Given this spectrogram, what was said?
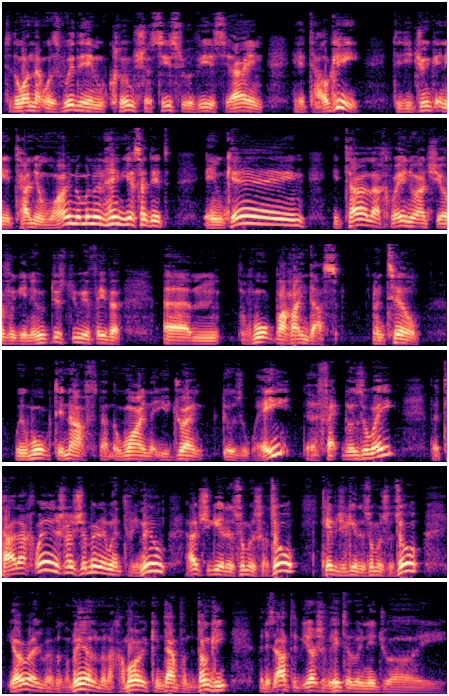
to the one that was with him, Klum Shasisu Revius Yain Hitalki, did you drink any Italian wine? Yes I did. Im Kain, Italach Reinu Ad just do me a favor, um, walk behind us until we walked enough that the wine that you drank goes away, the effect goes away. The Tarach went three mil, Al Shigir Sumash Chatzor, Kev Shigir Sumash Chatzor, Yored Rabbi Gamliel, Menachamor, came down from the donkey, and his Ativ Yoshev hit Nidroi.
